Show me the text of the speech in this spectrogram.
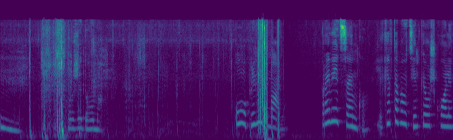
М. Вже вдома. О, привіт, мамо. Привіт, синку. Які в тебе оцінки у школі?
